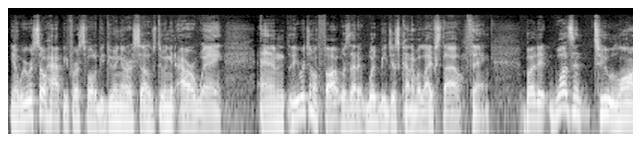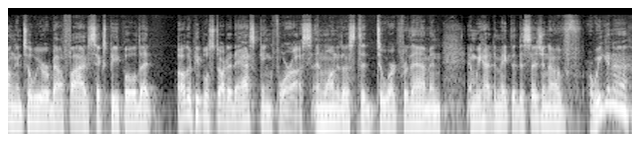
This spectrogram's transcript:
You know, we were so happy first of all to be doing it ourselves, doing it our way, and the original thought was that it would be just kind of a lifestyle thing, but it wasn't too long until we were about five six people that other people started asking for us and wanted us to, to work for them. And, and we had to make the decision of are we going to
